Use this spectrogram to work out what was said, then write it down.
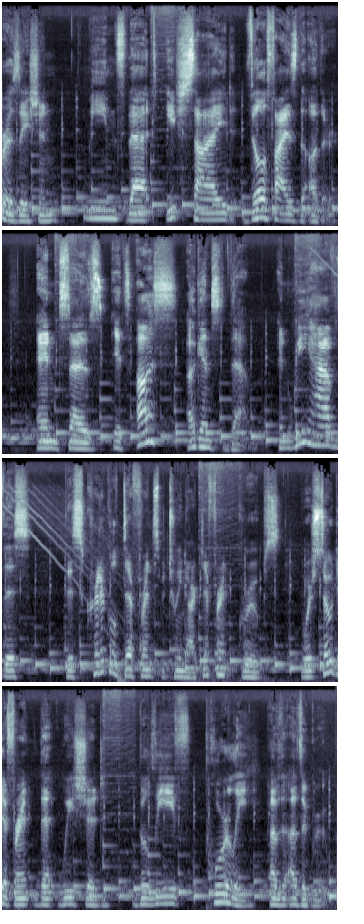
polarization means that each side vilifies the other and says it's us against them. And we have this this critical difference between our different groups. We're so different that we should believe poorly of the other group.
